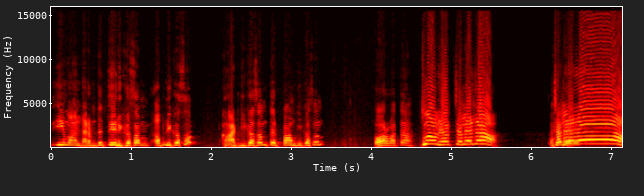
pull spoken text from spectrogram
ईमान धर्म तो तेरी कसम अपनी कसम खाट की कसम तेरे पाम की कसम। और बता। तू अब चले जा। चले जा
